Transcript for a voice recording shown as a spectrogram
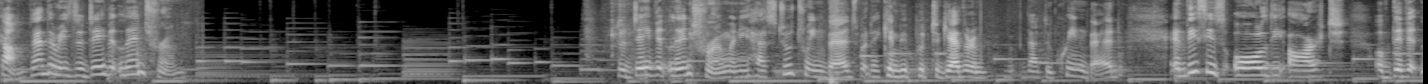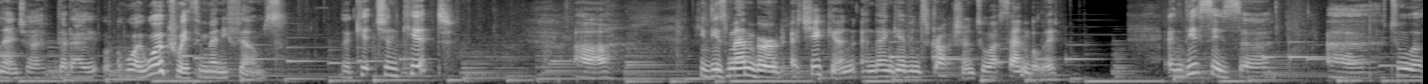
Come, then there is the David Lynch room. the David Lynch room, and he has two twin beds, but they can be put together and not the queen bed. And this is all the art of David Lynch uh, that I, who I worked with in many films. The kitchen kit. Uh, he dismembered a chicken and then gave instruction to assemble it. And this is uh, uh, two uh,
